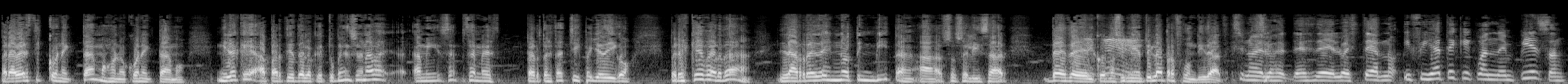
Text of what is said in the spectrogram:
Para ver si conectamos o no conectamos. Mira que a partir de lo que tú mencionabas, a mí se, se me despertó esta chispa y yo digo, pero es que es verdad, las redes no te invitan a socializar desde el conocimiento y la profundidad. sino de Sí. desde lo externo. Y fíjate que cuando empiezan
